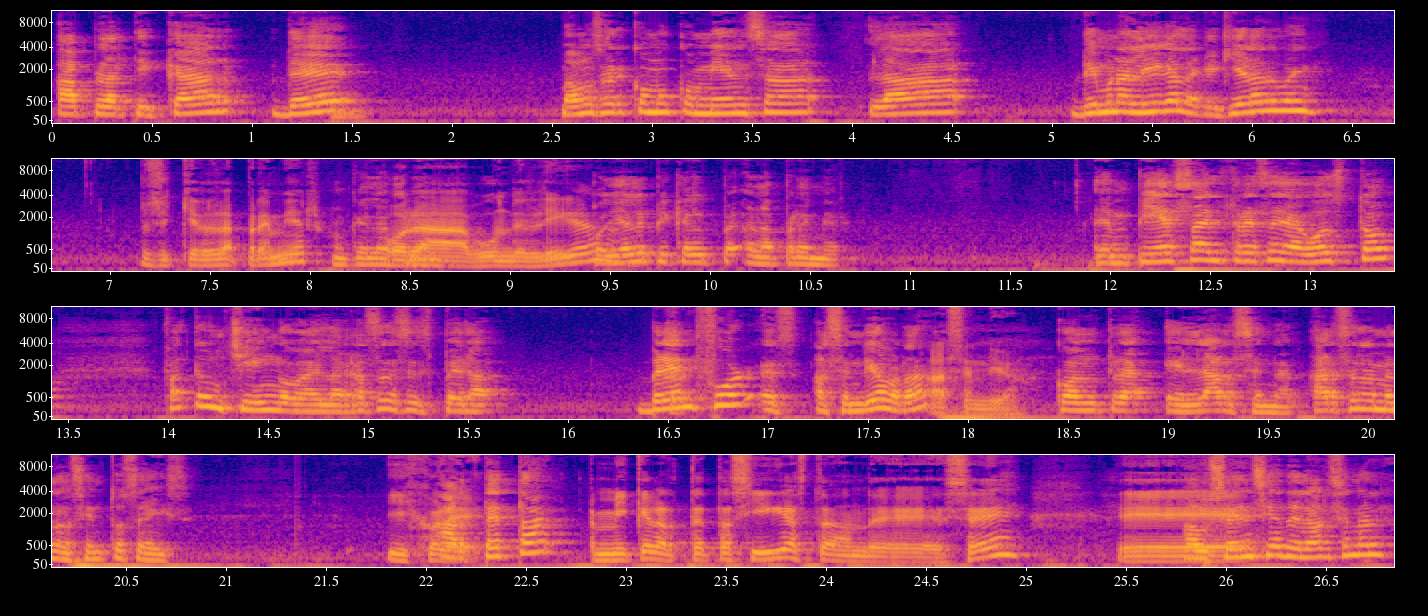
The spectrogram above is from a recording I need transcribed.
a platicar de. Vamos a ver cómo comienza la. Dime una liga, la que quieras, güey. Pues si quieres la Premier la o Premier. la Bundesliga. Pues ya le piqué a la Premier. Empieza el 13 de agosto. Falta un chingo, güey. La raza se espera. Brentford es- ascendió, ¿verdad? Ascendió. Contra el Arsenal. Arsenal menos 106. Híjole. Arteta, Mikel Arteta sigue hasta donde sé. Eh, ausencia del Arsenal.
